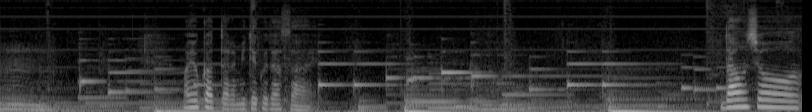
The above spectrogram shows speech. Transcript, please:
うん。まあ、よかったら見てください。あのダウン症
